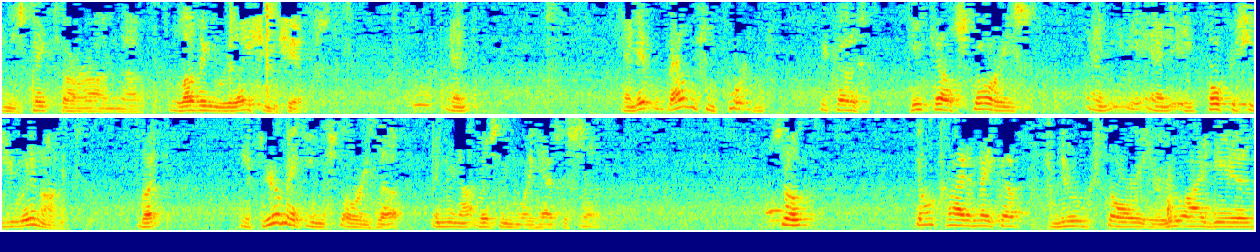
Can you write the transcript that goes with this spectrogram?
and his tapes are on uh, loving relationships, and and it that was important because he tells stories and and it focuses you in on it. But if you're making the stories up, then you're not listening to what he has to say. So don't try to make up new stories or new ideas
